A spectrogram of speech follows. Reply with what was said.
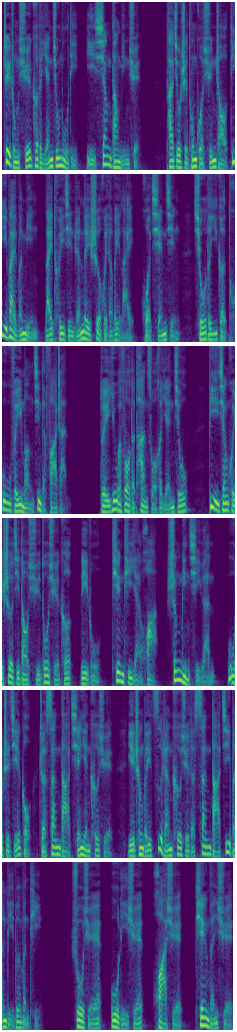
这种学科的研究目的已相当明确。它就是通过寻找地外文明来推进人类社会的未来或前景，求得一个突飞猛进的发展。对 UFO 的探索和研究必将会涉及到许多学科，例如天体演化、生命起源、物质结构这三大前沿科学，也称为自然科学的三大基本理论问题：数学、物理学、化学、天文学、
